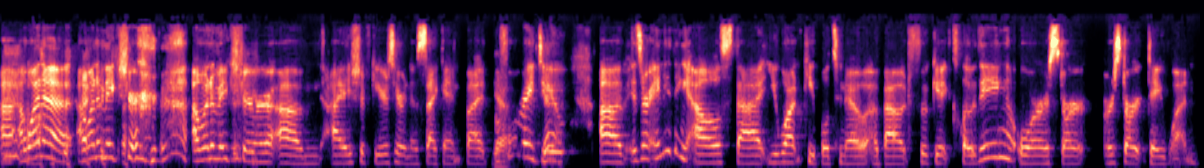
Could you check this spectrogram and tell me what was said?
uh, I want to I want to make sure I want to make sure um, I shift gears here in a second. But before yeah. I do, yeah. Um, is there anything else that you want people to know about Fukitt Clothing or start or start day one?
